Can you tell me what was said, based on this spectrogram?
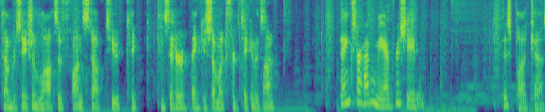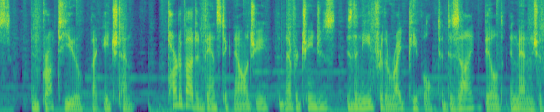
conversation. Lots of fun stuff to consider. Thank you so much for taking the time. Thanks for having me. I appreciate it. This podcast is brought to you by H10. Part about advanced technology that never changes is the need for the right people to design, build, and manage it.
